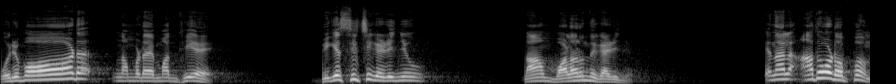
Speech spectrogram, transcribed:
ഒരുപാട് നമ്മുടെ മധ്യയെ വികസിച്ചു കഴിഞ്ഞു നാം വളർന്നു കഴിഞ്ഞു എന്നാൽ അതോടൊപ്പം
